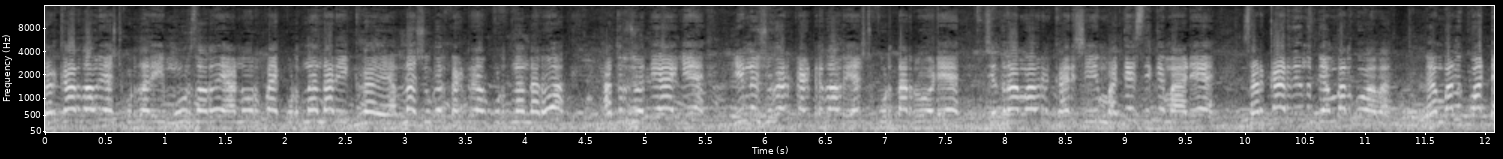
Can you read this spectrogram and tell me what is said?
ಸರ್ಕಾರದವ್ರು ಎಷ್ಟು ಕೊಡ್ತಾರೆ? ಈ ಮೂರ್ ಸಾವಿರದ ಎರಡ್ನೂರು ರೂಪಾಯಿ ಕೊಡ್ತಂದಾರ ಈ ಎಲ್ಲ ಶುಗರ್ ಫ್ಯಾಕ್ಟ್ರಿ ಅವ್ರು ಕೊಡ್ತಂದಾರು ಅದ್ರ ಜೊತೆಯಾಗಿ ಇನ್ನು ಶುಗರ್ ಫ್ಯಾಕ್ಟ್ರಿದವ್ರು ಎಷ್ಟು ಕೊಡ್ತಾರೆ ನೋಡಿ. ಸಿದ್ದರಾಮಯ್ಯ ಅವ್ರಿಗೆ ಕರೆಸಿ ಮಧ್ಯಸ್ಥಿಕೆ ಮಾಡಿ ಸರ್ಕಾರದಿಂದ ಬೆಂಬಲ ಬೆಂಬಲ ಕೊಟ್ಟ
